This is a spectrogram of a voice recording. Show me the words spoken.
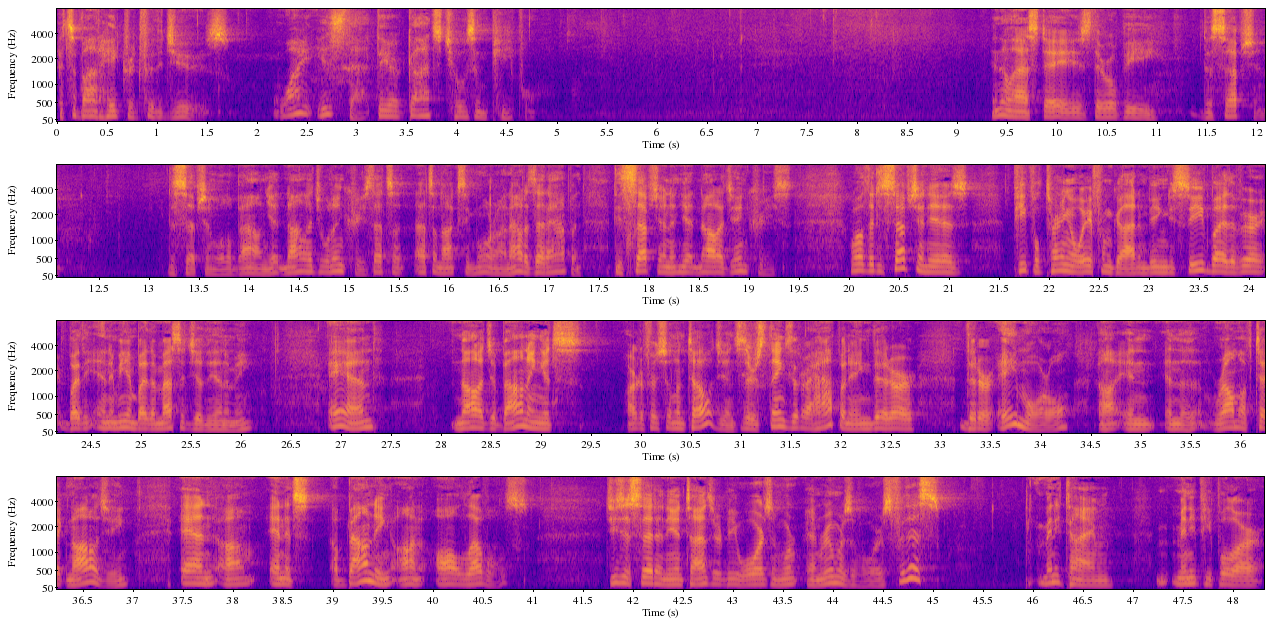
It's about hatred for the Jews. Why is that? They are God's chosen people. In the last days, there will be deception. Deception will abound, yet knowledge will increase. That's, a, that's an oxymoron. How does that happen? Deception and yet knowledge increase. Well, the deception is people turning away from God and being deceived by the, very, by the enemy and by the message of the enemy. And knowledge abounding, it's artificial intelligence. There's things that are happening that are, that are amoral uh, in, in the realm of technology And, um, and it's abounding on all levels. Jesus said in the end times there'd be wars and, and rumors of wars. For this, many times, many people are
